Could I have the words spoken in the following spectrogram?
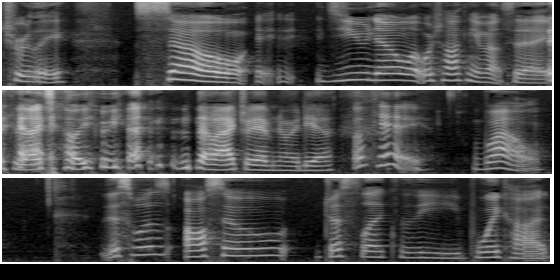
Truly. So, do you know what we're talking about today? Did I tell you yet? no, actually, I have no idea. Okay. Wow. This was also just like the boycott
